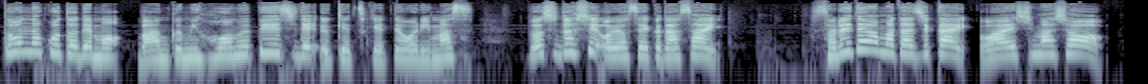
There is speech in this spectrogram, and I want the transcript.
どんなことでも番組ホームページで受け付けております。どしどしお寄せください。それではまた次回お会いしましょう。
